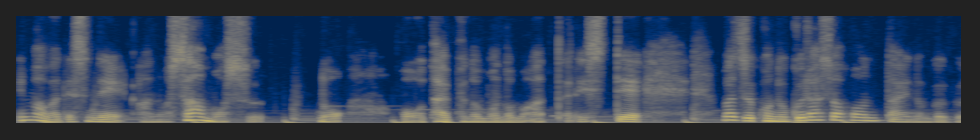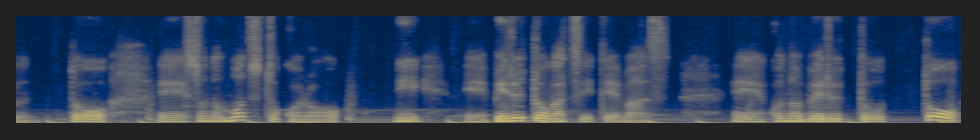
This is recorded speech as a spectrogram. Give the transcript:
今はですね、あの、サーモスのタイプのものもあったりして、まずこのグラス本体の部分と、えーその持つところに、えーベルトがついています。えーこのベルトと、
